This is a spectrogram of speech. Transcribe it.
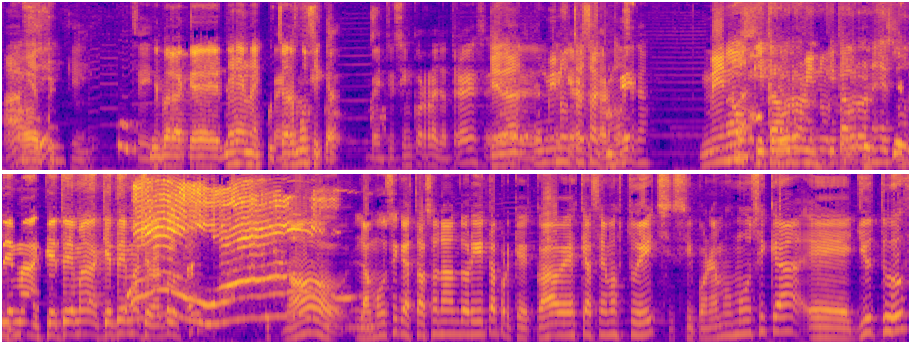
Ah, Ah, sí. Ok. Sí. Y para que dejen escuchar 25 música. 25 raya 3. Queda un minuto exacto. Menos Qué de un cabrón, minuto. qué cabrón es ¿Qué tema, qué tema, qué tema se va a colocar? No, la música está sonando ahorita porque cada vez que hacemos Twitch, si ponemos música, eh, YouTube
